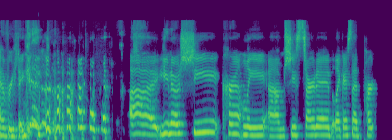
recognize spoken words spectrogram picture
Everything. uh, you know, she currently um, she started, like I said, part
